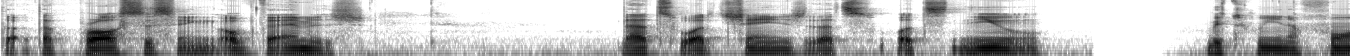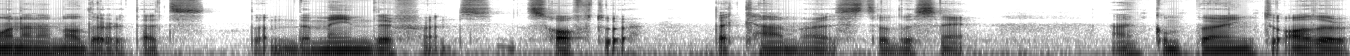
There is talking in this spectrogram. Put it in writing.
the, the processing of the image. That's what changed. That's what's new between a phone and another. That's the, the main difference. The software, the camera is still the same. And comparing to other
